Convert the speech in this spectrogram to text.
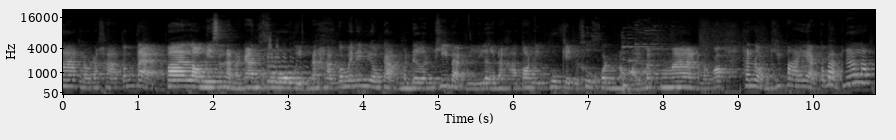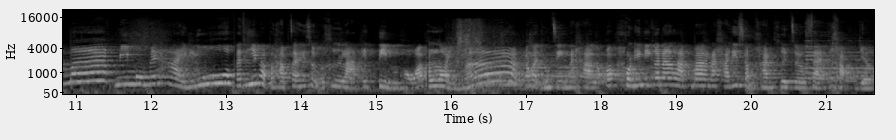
มากๆแล้วนะคะ ตั้งแต่บ้านเรามีสถานการณ์โควิดนะคะ ก็ไม่ได้มีโอกาสมาเดินที่แบบนี้เลยนะคะ ตอนนี้ภูเก็ตก็คือคนน้อยมากๆ แล้วก็ถนนที่ไปอะก็แบบน่ารักมาก มีมุมให้ถ่ายรูป และที่แบบประทับใจที่สุดก็คือร้านไอติม เพราะว่าอร่อยมาก อร่อยจริง ๆนะคะ แล้วก็คนที่นี่ก็น่ารักมากนะคะ ที่สำคัญคือเจอแฟนคลับเยอะ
